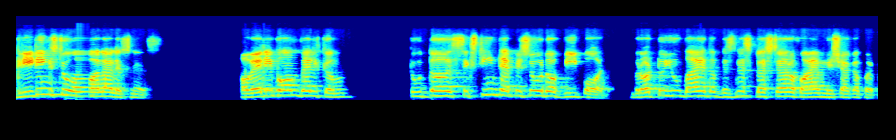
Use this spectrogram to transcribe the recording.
Greetings to all our listeners. A very warm welcome to the 16th episode of BPod, brought to you by the business cluster of IIM Visakhapatnam.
